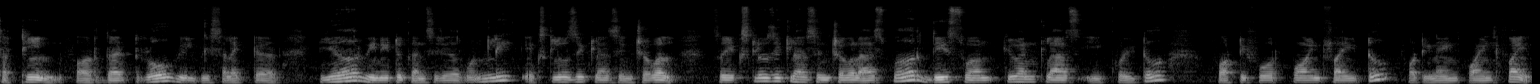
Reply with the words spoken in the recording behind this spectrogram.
13 for that row will be selected. Here we need to consider only exclusive class interval so exclusive class interval as per this one qn class equal to 44.5 to 49.5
